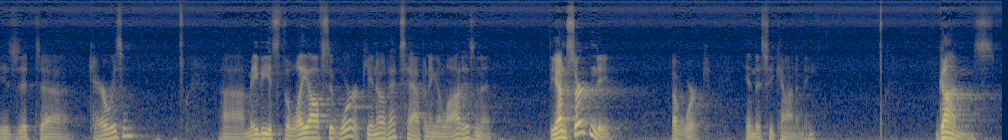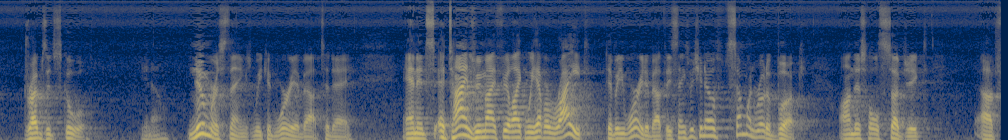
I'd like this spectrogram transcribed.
Is it uh, terrorism? Uh, maybe it's the layoffs at work. You know, that's happening a lot, isn't it? The uncertainty of work in this economy. Guns, drugs at school, you know, numerous things we could worry about today. And at times we might feel like we have a right to be worried about these things. But you know, someone wrote a book on this whole subject of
